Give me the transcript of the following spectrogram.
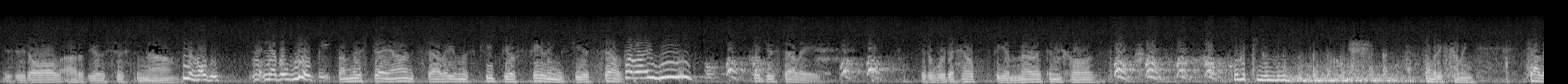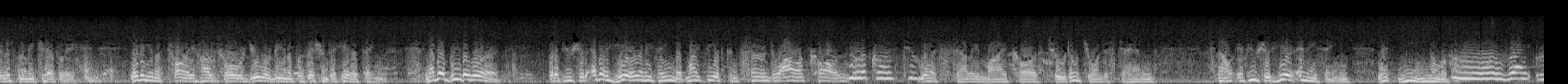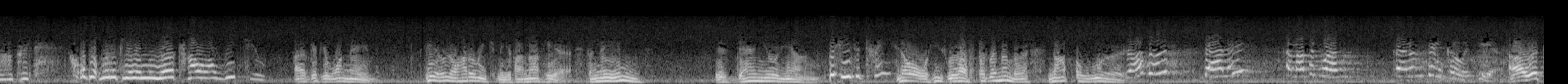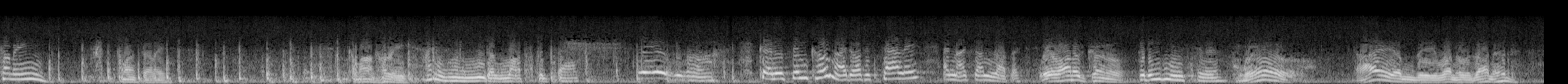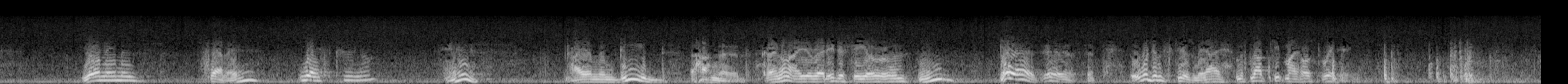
Is it all out of your system now? No, it never will be. From this day on, Sally, you must keep your feelings to yourself. But I won't. Could you, Sally? If it were to help the American cause? What do you mean? Somebody's coming. Sally, listen to me carefully. Living in a Tory household, you will be in a position to hear things. Never breathe a word. But if you should ever hear anything that might be of concern to our cause... Your cause, too? Yes, Sally, my cause, too. Don't you understand? Now, if you should hear anything, let me know about it. Oh, all right, Robert. Oh, but what if you're in New York? How will I reach you? I'll give you one name. He'll know how to reach me if I'm not here. The name is Daniel Young. But he's a traitor. No, he's with us, but remember, not a word. Robert, Sally, come up at once. Colonel Simcoe is here. Uh, we're coming. Come on, Sally. Come on, hurry. I don't want to meet a lobster back. There you are. Colonel Simcoe, my daughter Sally, and my son Robert. We're honored, Colonel. Good evening, sir. Well, I am the one who's honored. Your name is Sally? Yes, Colonel. Yes. I am indeed honored. Colonel, are you ready to see your room? Hmm? Yes, yes. Would you excuse me? I must not keep my host waiting.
